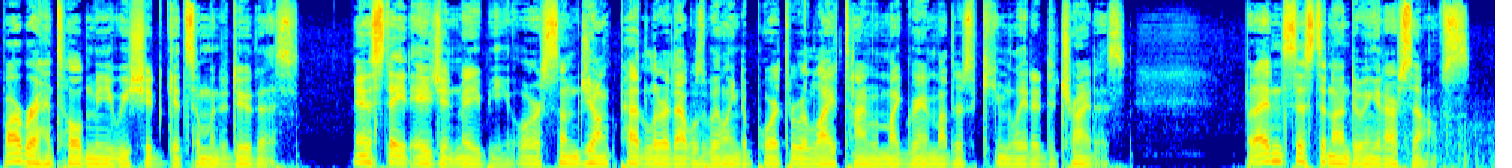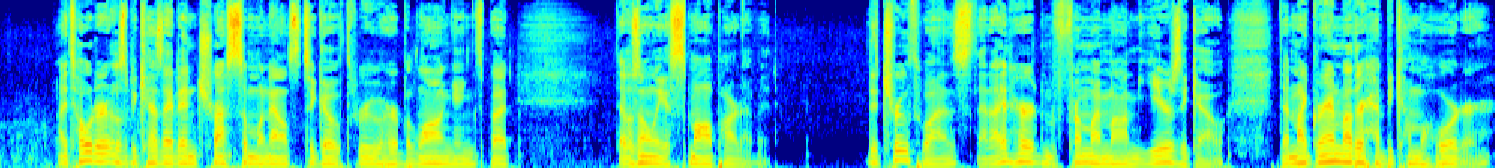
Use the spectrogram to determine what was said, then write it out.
Barbara had told me we should get someone to do this, An estate agent, maybe, or some junk peddler that was willing to pour through a lifetime of my grandmother's accumulated detritus. But I insisted on doing it ourselves. I told her it was because I didn't trust someone else to go through her belongings, but that was only a small part of it. The truth was that I'd heard from my mom years ago that my grandmother had become a hoarder,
